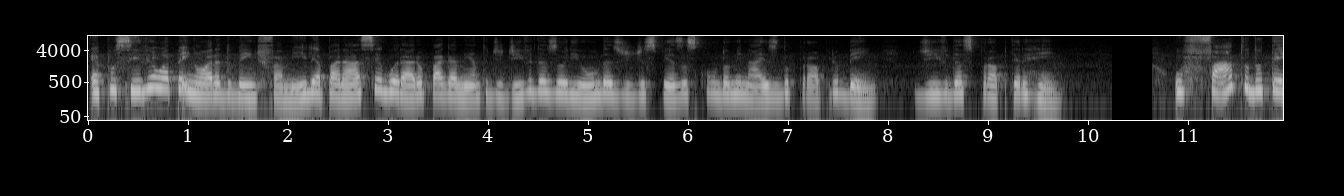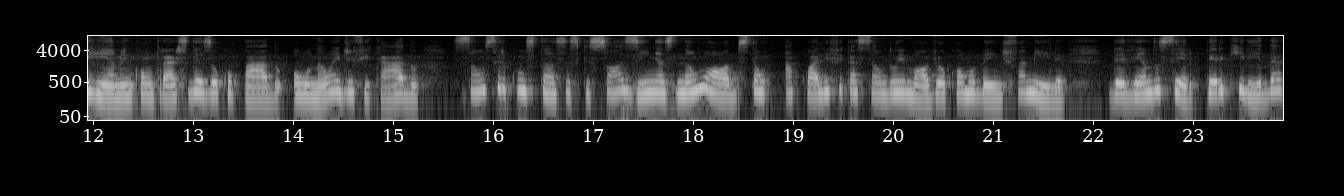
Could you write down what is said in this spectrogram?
É possível a penhora do bem de família para assegurar o pagamento de dívidas oriundas de despesas condominais do próprio bem, dívidas propter rem. O fato do terreno encontrar-se desocupado ou não edificado são circunstâncias que sozinhas não obstam a qualificação do imóvel como bem de família, devendo ser perquirida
